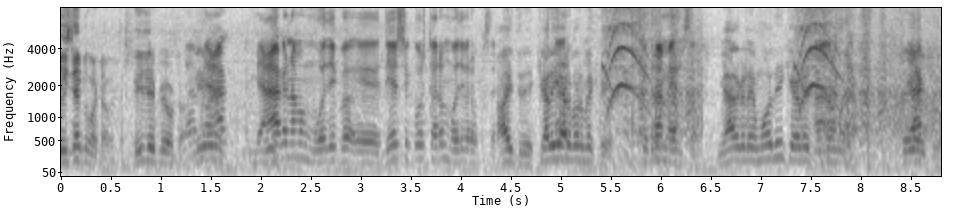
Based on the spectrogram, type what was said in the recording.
ಬಿಜೆಪಿ ಕೊಟ್ಟಾಗುತ್ತೆ ಬಿಜೆಪಿ ಓಟು. ನೀವು ಮ್ಯಾಗ ನಮಗೆ ಮೋದಿ ದೇಶಕ್ಕೋಸ್ಕರ ಮೋದಿ ಬರ್ಬೇಕು ಸರ್. ಆಯ್ತ್ರಿ ಕೆಳಗೆ ಯಾರು ಬರ್ಬೇಕ್ರಿ ಸಿದ್ದರಾಮಯ್ಯ ಸರ್. ಮ್ಯಾಲ್ಗಡೆ ಮೋದಿ ಕೆಳಗಡೆ ಸಿದ್ದರಾಮಯ್ಯ. ಸರಿ ಆಯ್ತ್ರಿ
